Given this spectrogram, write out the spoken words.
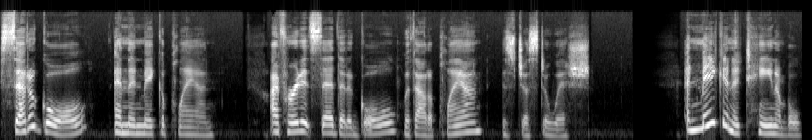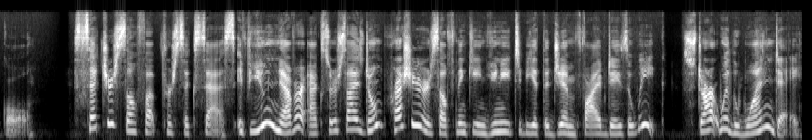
Set a goal and then make a plan. I've heard it said that a goal without a plan is just a wish. And make an attainable goal. Set yourself up for success. If you never exercise, don't pressure yourself thinking you need to be at the gym five days a week. Start with one day.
